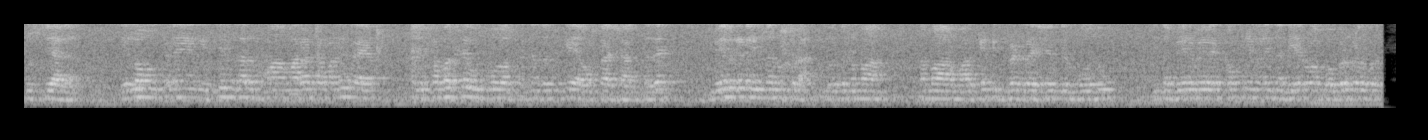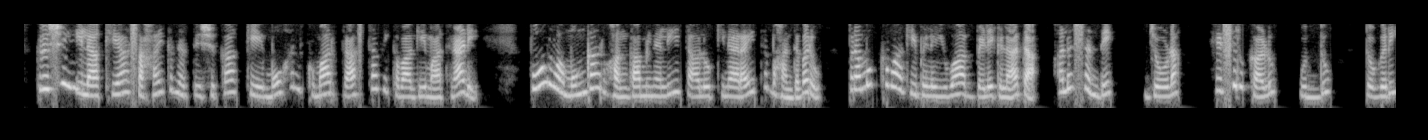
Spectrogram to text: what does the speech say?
ಸೃಷ್ಟಿಯಾಗಲ್ಲ. ಎಲ್ಲೋ ಒಂದು ಕಡೆ ಹೆಚ್ಚಿನ ದರ ಮಾರಾಟ ಮಾಡಿದರೆ ಅಲ್ಲಿ ಸಮಸ್ಯೆ ಉದ್ಭವ ಆಗ್ತಕ್ಕಂಥದ್ದಕ್ಕೆ ಅವಕಾಶ ಆಗ್ತದೆ. ಮೇಲ್ಗಡೆಯಿಂದನೂ ಕೂಡ. ಇವತ್ತು ನಮ್ಮ ನಮ್ಮ ಮಾರ್ಕೆಟಿಂಗ್ ಫೆಡರೇಷನ್ ಇರ್ಬೋದು, ಇನ್ನು ಬೇರೆ ಬೇರೆ ಕಂಪ್ನಿಗಳಿಂದ ನೇರವಾಗಿ ಗೊಬ್ಬರಗಳು ಕೃಷಿ ಇಲಾಖೆಯ ಸಹಾಯಕ ನಿರ್ದೇಶಕ ಕೆ. ಮೋಹನ್ ಕುಮಾರ್ ಪ್ರಾಸ್ತಾವಿಕವಾಗಿ ಮಾತನಾಡಿ, ಪೂರ್ವ ಮುಂಗಾರು ಹಂಗಾಮಿನಲ್ಲಿ ತಾಲೂಕಿನ ರೈತ ಬಾಂಧವರು ಪ್ರಮುಖವಾಗಿ ಬೆಳೆಯುವ ಬೆಳೆಗಳಾದ ಅಲಸಂದೆ, ಜೋಳ ಹೆಸರುಕಾಳು ಉದ್ದು, ತೊಗರಿ,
